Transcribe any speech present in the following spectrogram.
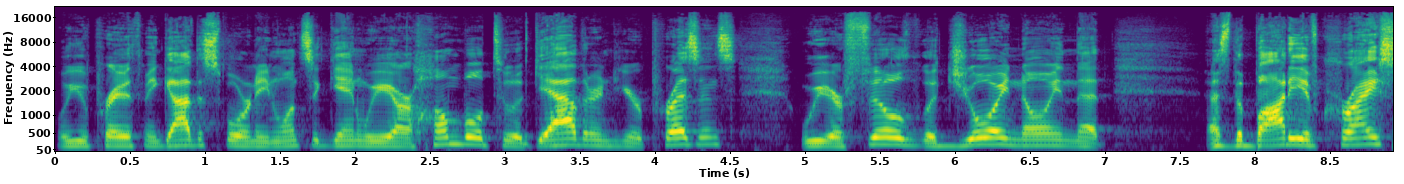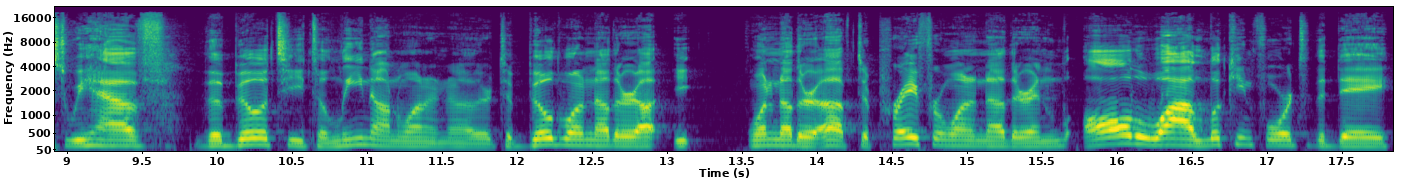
Will you pray with me? God, this morning, once again, we are humbled to gather into your presence. We are filled with joy knowing that as the body of Christ, we have the ability to lean on one another, to build one another up, one another up, to pray for one another, and all the while looking forward to the day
